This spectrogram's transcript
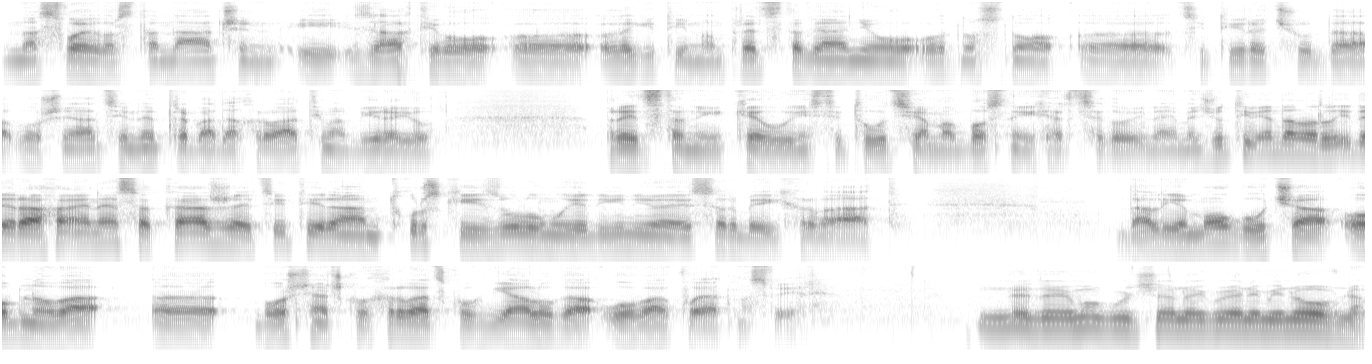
na svojevrstan način i zahtjevo e, legitimnom predstavljanju, odnosno e, citiraću da bošnjaci ne treba da Hrvatima biraju predstavnike u institucijama Bosne i Hercegovine. Međutim, jedan od lidera HNS-a kaže, citiram, Turski Zulum ujedinio je Srbe i Hrvate. Da li je moguća obnova e, bošnjačko-hrvatskog dijaloga u ovakvoj atmosferi? Ne da je moguća, nego je neminovna.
